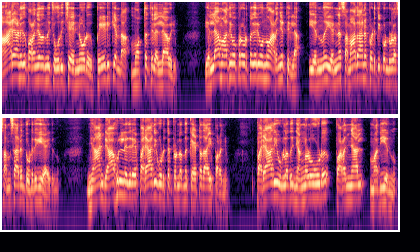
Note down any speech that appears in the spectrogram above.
ആരാണിത് പറഞ്ഞതെന്ന് ചോദിച്ച എന്നോട് പേടിക്കേണ്ട മൊത്തത്തിൽ എല്ലാവരും എല്ലാ മാധ്യമപ്രവർത്തകരും ഒന്നും അറിഞ്ഞിട്ടില്ല എന്ന് എന്നെ സമാധാനപ്പെടുത്തിക്കൊണ്ടുള്ള സംസാരം തുടരുകയായിരുന്നു. ഞാൻ രാഹുലിനെതിരെ പരാതി കൊടുത്തിട്ടുണ്ടെന്ന് കേട്ടതായി പറഞ്ഞു. പരാതി ഉള്ളത് ഞങ്ങളോട് പറഞ്ഞാൽ മതിയെന്നും.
